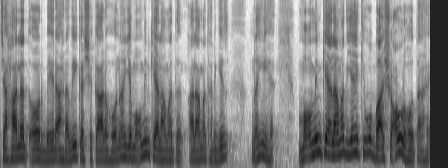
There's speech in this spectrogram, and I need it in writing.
جہالت اور بے راہ روی کا شکار ہونا، یہ مومن کی علامت علامت ہرگز نہیں ہے۔ مومن کی علامت یہ ہے کہ وہ باشعور ہوتا ہے۔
